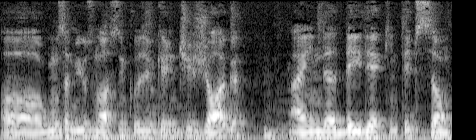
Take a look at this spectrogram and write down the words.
ó, alguns amigos nossos, inclusive, que a gente joga ainda D&D a quinta edição.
